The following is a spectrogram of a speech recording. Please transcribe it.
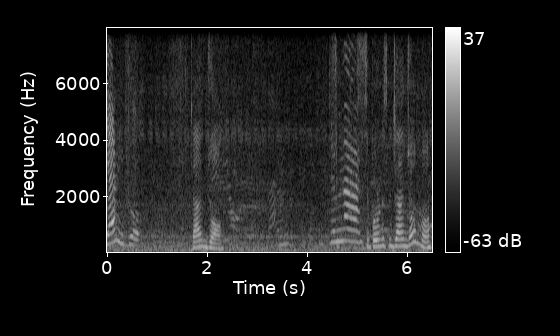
Dengu. Can John. Cümle. Sporun ismi Can John mu?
